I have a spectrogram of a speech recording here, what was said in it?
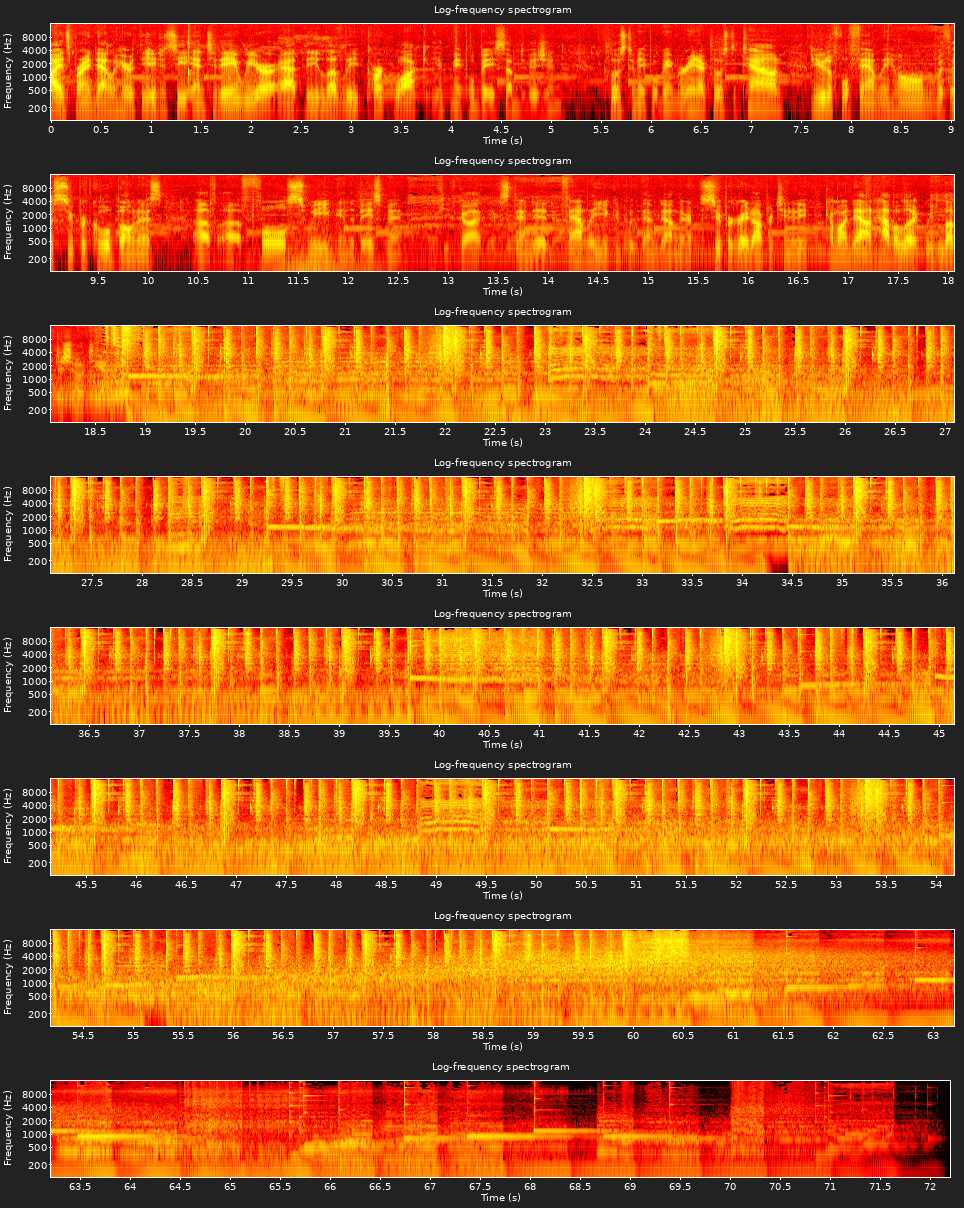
Hi, it's Brian Danyliw here at the agency, and today we are at the lovely Park Walk at Maple Bay subdivision, close to Maple Bay Marina, close to town. Beautiful family home with a super cool bonus of a full suite in the basement. If you've got extended family, you could put them down there. Super great opportunity. Come on down, have a look. We'd love to show it to you.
